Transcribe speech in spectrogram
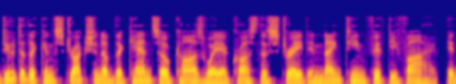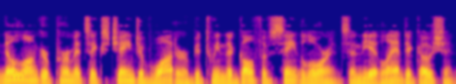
Due to the construction of the Canso Causeway across the strait in 1955, it no longer permits exchange of water between the Gulf of St. Lawrence and the Atlantic Ocean.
